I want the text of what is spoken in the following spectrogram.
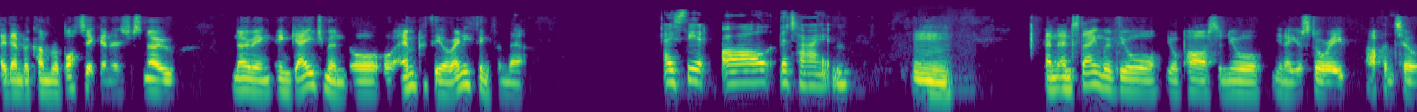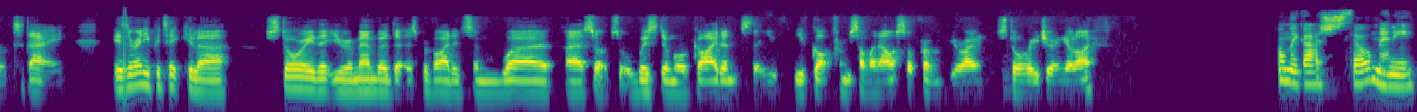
they then become robotic, and there's just no no en- engagement or, or empathy or anything from that. I see it all the time. Mm. And and staying with your your past and your you know your story up until today, is there any particular story that you remember that has provided some word uh, sort of sort of wisdom or guidance that you've you've got from someone else or from your own story during your life? Oh my gosh, so many.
